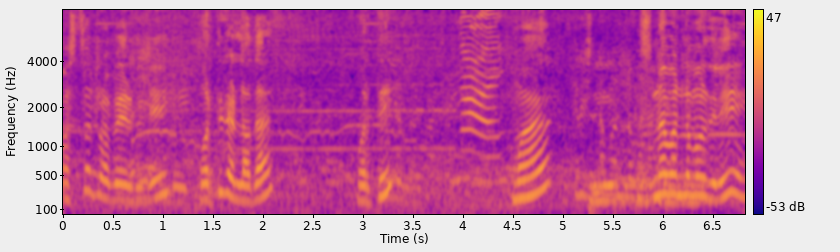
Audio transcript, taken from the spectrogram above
मस्त ट्रॉफी आहे तुझी. वरती चढला होता? वरती? मग? कृष्ण बनलं म्हणून दिली?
